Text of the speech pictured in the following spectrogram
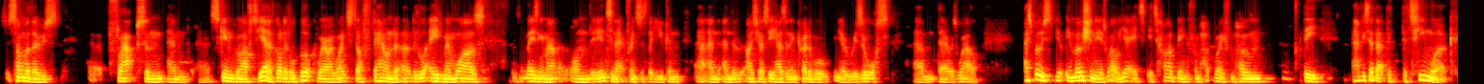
some of those uh, flaps and, and uh, skin grafts. Yeah, I've got a little book where I write stuff down, a little aide-memoires. There's an amazing amount on the internet, for instance, that you can, uh, and, and the ICRC has an incredible you know, resource um, there as well. I suppose you know, emotionally as well. Yeah, it's it's hard being from away from home. Mm. The having said that, the, the teamwork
